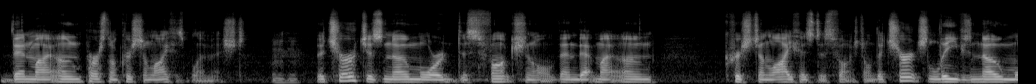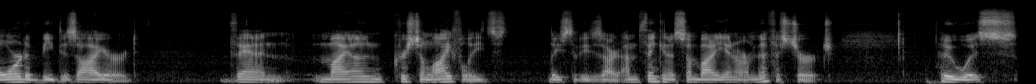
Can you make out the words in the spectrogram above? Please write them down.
than my own personal Christian life is blemished. Mm-hmm. The church is no more dysfunctional than that my own Christian life is dysfunctional. The church leaves no more to be desired than my own Christian life leads leads to be desired. I'm thinking of somebody in our Memphis church who was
